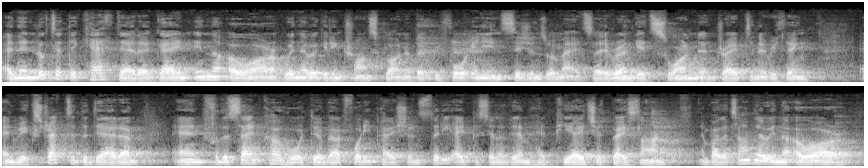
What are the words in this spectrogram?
and then looked at the cath data again in the OR when they were getting transplanted, but before any incisions were made. So everyone gets swanned and draped and everything. And we extracted the data and for the same cohort, there were about 40 patients. 38% of them had PH at baseline. And by the time they were in the OR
